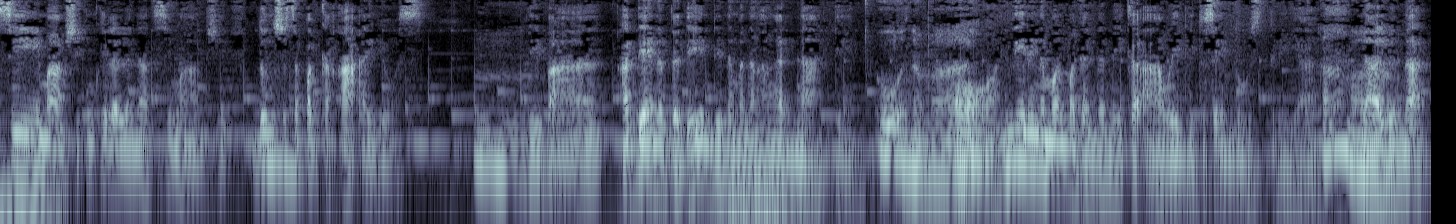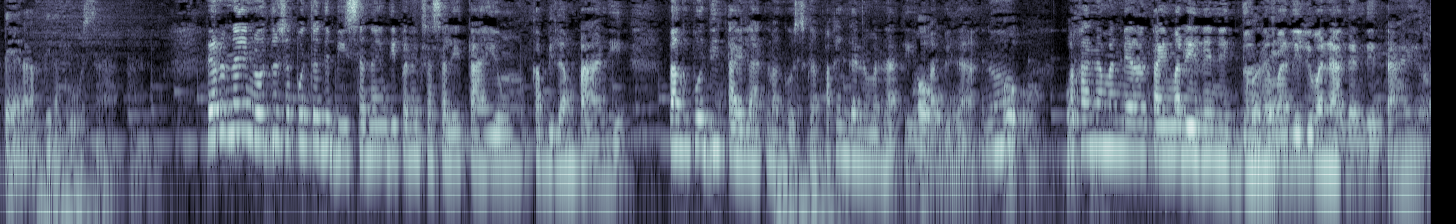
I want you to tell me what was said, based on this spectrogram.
si Mamshi, kung kilala natin si Mamshi, doon siya sa pagkakaayos. Mm. Di ba? At the end of the day, hindi naman ang hangad natin. Oo naman. Oo, hindi rin naman maganda may kaaway dito sa industriya. Tama. Lalo na at pera ang pinag-uusapan. Pero na no, doon sa punto de vista na hindi pa nagsasalita yung kabilang panig, bago po din tayo lahat maghusga, pakinggan naman natin yung Oo. kabila. No? Oo. Baka naman meron tayong maririnig doon na Correct. maliliwanagan din tayo.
